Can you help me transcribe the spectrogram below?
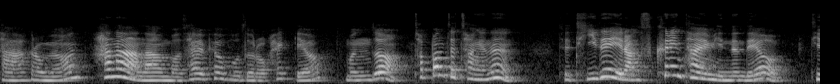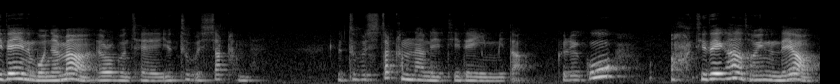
자 그러면 하나하나 한번 살펴보도록 할게요. 먼저 첫 번째 창에는 제 디데이랑 스크린 타임이 있는데요. 디데이는 뭐냐면 여러분 제 유튜브 시작한 날 유튜브 시작한 날이 디데이입니다. 그리고 어, 디데이가 하나 더 있는데요.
